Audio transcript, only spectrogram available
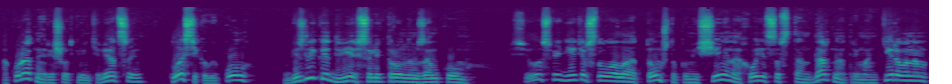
аккуратные решетки вентиляции, пластиковый пол, безликая дверь с электронным замком, все свидетельствовало о том, что помещение находится в стандартно отремонтированном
